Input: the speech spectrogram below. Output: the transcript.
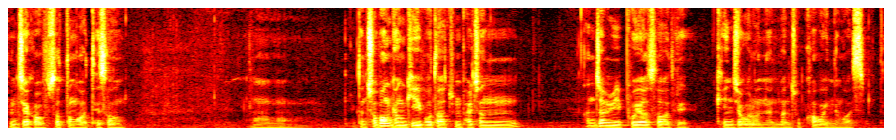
문제가 없었던 것 같아서 어, 일단 저번 경기보다 좀 발전한 점이 보여서 네, 개인적으로는 만족하고 있는 것 같습니다.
